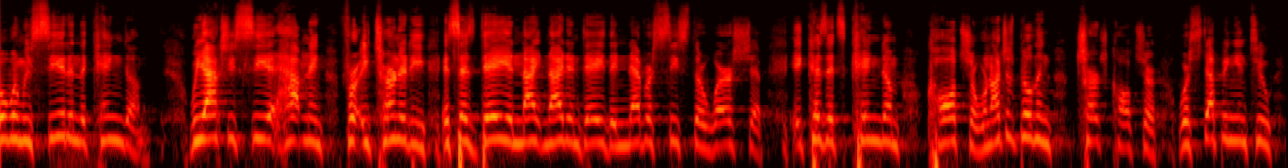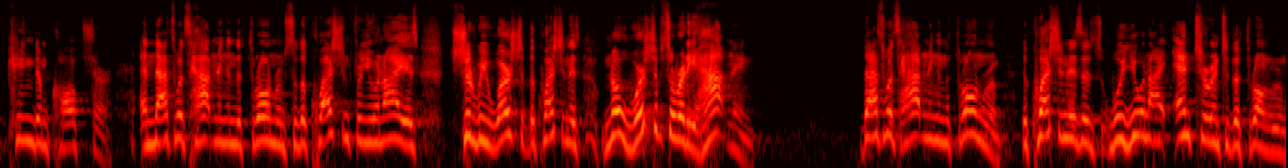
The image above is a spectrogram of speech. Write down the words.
But when we see it in the kingdom, we actually see it happening for eternity. It says day and night, night and day, they never cease their worship because it, it's kingdom culture. We're not just building church culture, we're stepping into kingdom culture. And that's what's happening in the throne room. So the question for you and I is should we worship? The question is no, worship's already happening. That's what's happening in the throne room. The question is, is will you and I enter into the throne room?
